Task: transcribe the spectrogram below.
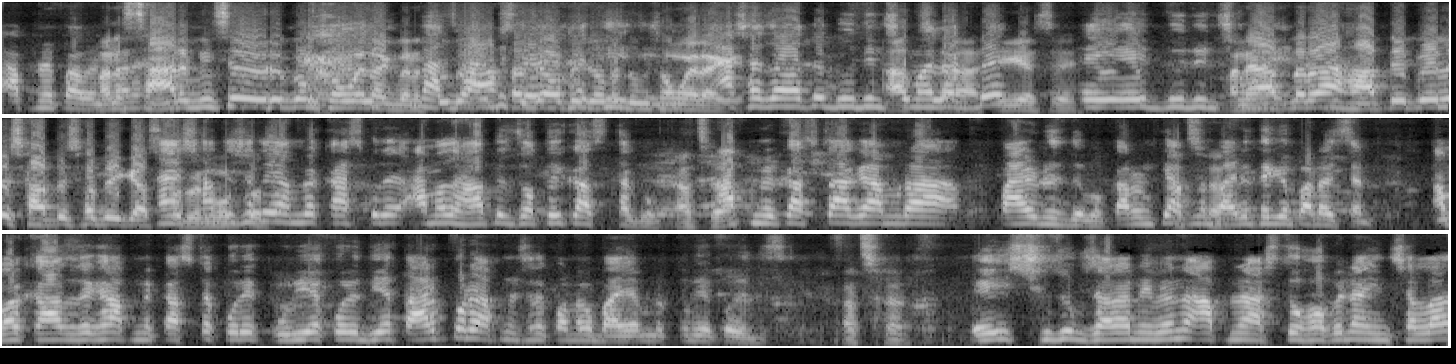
আপনি পাবেন। মানে মানে- সার্ভিসে ওইরকম সময় লাগবে না শুধু আসা যাওয়াতে হ্যাঁ, যতটুকু সময় লাগে। আসা যাওয়াতে দুই দিন সময় আচ্ছা, লাগবে। ঠিক আছে। এই এই দুই দিন মানে আপনারা হাতে পেলে সাথে সাথেই কাজ হ্যাঁ করবেন সাথে সাথে আমরা কাজ করে আমাদের হাতে যতই কাজ থাকুক আচ্ছা। আপনার কাজটা আগে আমরা প্রায়োরিটি দেবো। কারণ কি আপনি আচ্ছা। বাইরে থেকে পাঠাইছেন। আমার কাজ রেখে আপনি কাজটা করে কুরিয়া করে দিয়ে তারপরে আপনার সাথে কোনো ভাই আমরা কুরিয়া করে দিচ্ছি। আচ্ছা। এই সুযোগ যারা নেবেন আপনার আসতে হবে না ইনশাল্লাহ।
